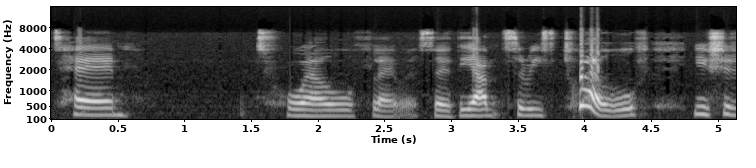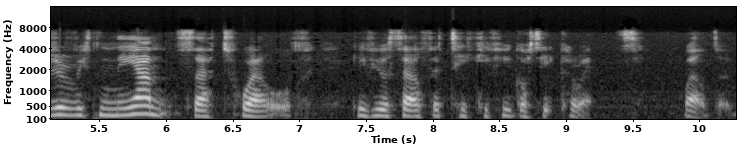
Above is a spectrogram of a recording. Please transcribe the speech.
ten, twelve flowers. So the answer is 12. You should have written the answer 12. Give yourself a tick if you got it correct. Well done.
